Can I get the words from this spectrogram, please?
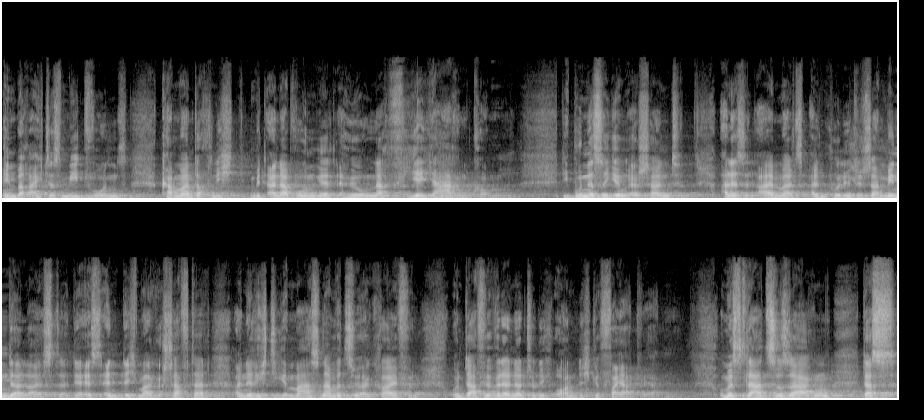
im Bereich des Mietwohnens kann man doch nicht mit einer Wohngelderhöhung nach vier Jahren kommen. Die Bundesregierung erscheint alles in allem als ein politischer Minderleister, der es endlich mal geschafft hat, eine richtige Maßnahme zu ergreifen. Und dafür will er natürlich ordentlich gefeiert werden. Um es klar zu sagen, das,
